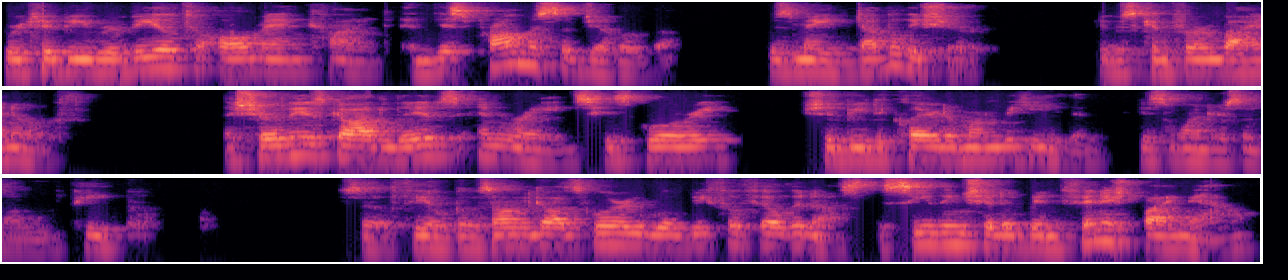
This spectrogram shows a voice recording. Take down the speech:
were to be revealed to all mankind. And this promise of Jehovah was made doubly sure. It was confirmed by an oath. As surely as God lives and reigns, his glory should be declared among the heathen, his wonders among the people. So Thiele goes on, God's glory will be fulfilled in us. The sealing should have been finished by now,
